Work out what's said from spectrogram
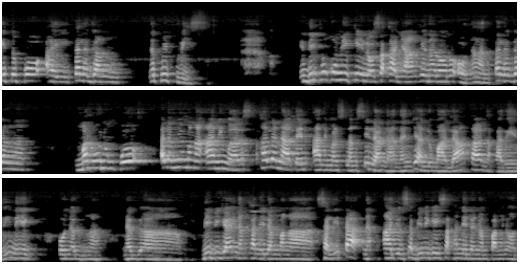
ito po ay talagang nagpipris. Hindi po kumikilo sa kanya ang kinaroroonan. Talagang marunong po. Alam niyo mga animals, akala natin animals lang sila na nandyan, lumalaka, nakaririnig, o nag, nag ah, bibigay ng kanilang mga salita na ayon sa binigay sa kanila ng Panginoon.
